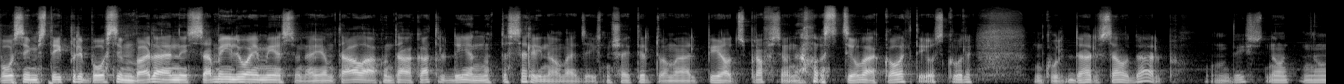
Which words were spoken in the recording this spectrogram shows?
būsim stipri, būsim vareni, samīļojamies un ejam tālāk, un tā katru dienu, nu, tas arī nav vajadzīgs. Nu, šeit ir tomēr pieaudzis profesionāls cilvēku kolektīvs, kuri, kuri dara savu darbu. Un viss nu, nu,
